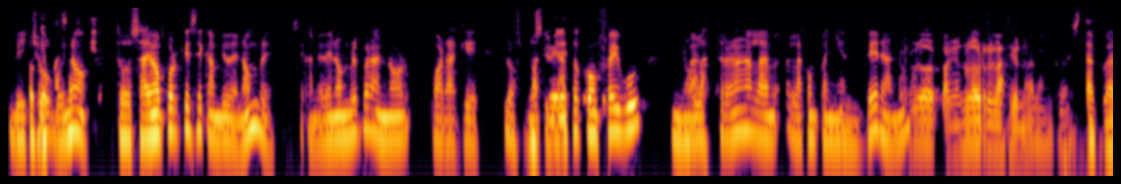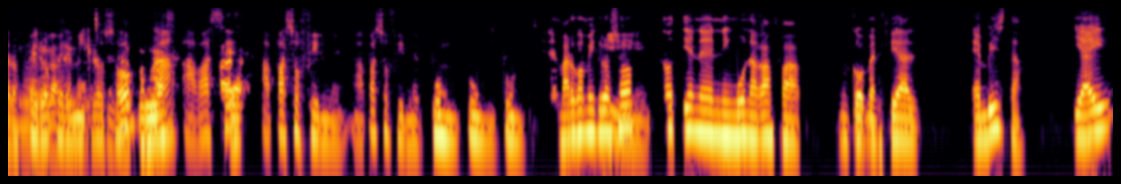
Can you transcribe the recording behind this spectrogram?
De hecho, bueno, todos sabemos por qué se cambió de nombre. Se cambió de nombre para no para que los no con Facebook no las traran a la, compañía entera, ¿no? Para, que no lo relacionaran, claro. Está claro. pero, pero Microsoft va a base, a paso firme, a paso firme, pum, pum, pum. Sin embargo, Microsoft no tiene ninguna gafa comercial en vista. Y ahí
